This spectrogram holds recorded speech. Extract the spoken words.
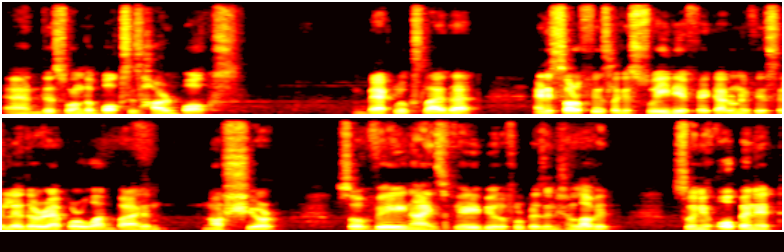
and this one the box is hard box. Back looks like that, and it sort of feels like a suede effect. I don't know if it's a leather wrap or what, but I'm not sure. So very nice, very beautiful presentation. Love it. So when you open it,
